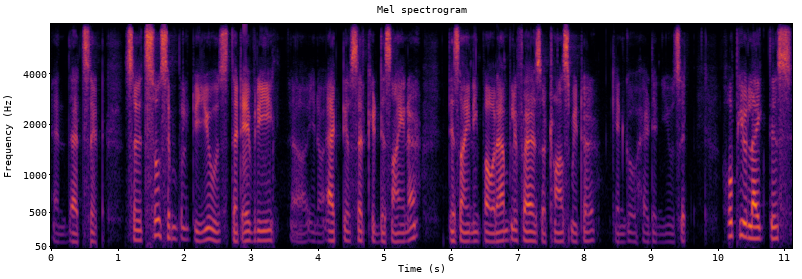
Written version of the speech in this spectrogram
and that's it so it's so simple to use that every uh, you know active circuit designer designing power amplifiers or transmitter can go ahead and use it hope you like this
